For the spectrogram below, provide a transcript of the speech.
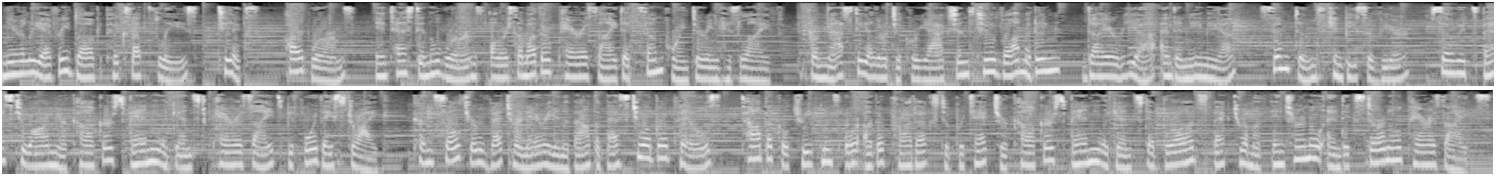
Nearly every dog picks up fleas, ticks, heartworms, intestinal worms or some other parasite at some point during his life. From nasty allergic reactions to vomiting, diarrhea and anemia, symptoms can be severe, so it's best to arm your Cocker Spaniel against parasites before they strike. Consult your veterinarian about the best chewable pills, topical treatments or other products to protect your Cocker Spaniel against a broad spectrum of internal and external parasites.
